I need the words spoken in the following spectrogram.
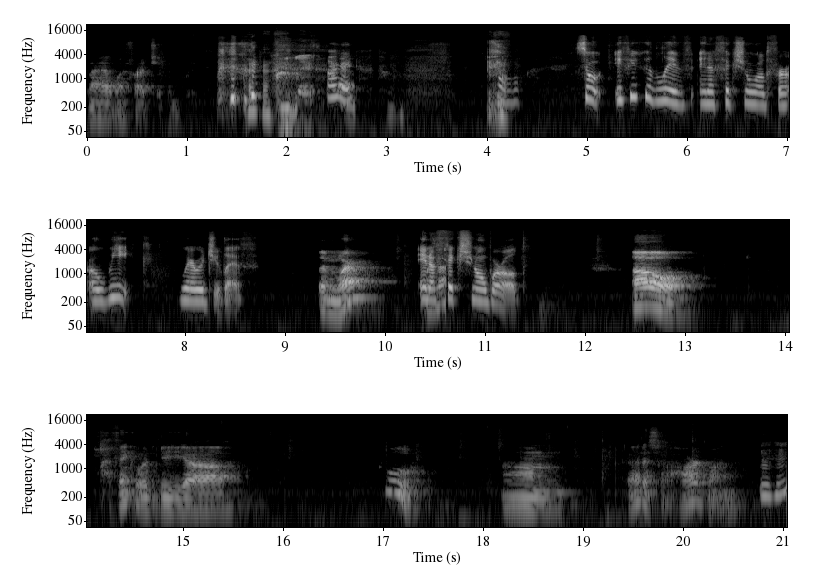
"Can I have my fried chicken, please?" Okay. All right. Aw. So, if you could live in a fictional world for a week, where would you live? Living where? In What's a that? fictional world. Oh, I think it would be. Uh, ooh, um, that is a hard one. Mm-hmm.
